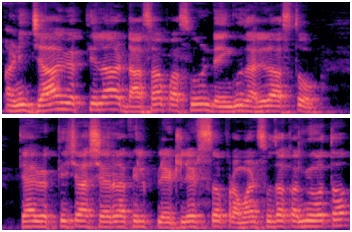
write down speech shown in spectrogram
आणि ज्या व्यक्तीला डासापासून डेंग्यू झालेला असतो त्या व्यक्तीच्या शरीरातील प्लेटलेट्सचं प्रमाणसुद्धा कमी होतं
